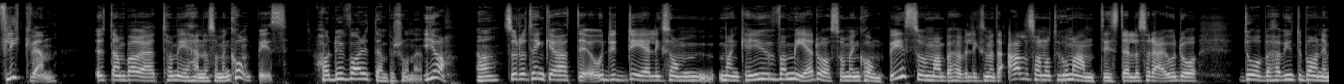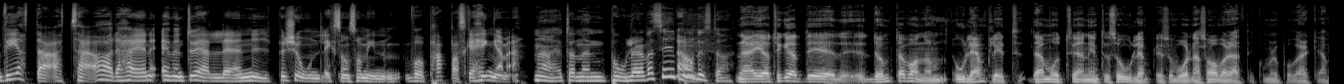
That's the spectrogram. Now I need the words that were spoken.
flickvän utan bara ta med henne som en kompis. Har du varit den personen? Ja. Ja. Så då tänker jag att och det, det är liksom, man kan ju vara med då som en kompis och man behöver liksom inte alls ha något romantiskt eller sådär och då, då behöver ju inte barnen veta att så här, ah, det här är en eventuell eh, ny person liksom som min, vår pappa ska hänga med. Nej, utan en polare. Vad säger Ja. Bodis då? Nej, jag tycker att det är dumt av honom. Olämpligt. Däremot är han inte så olämplig som vårdnadshavare att det kommer att påverka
